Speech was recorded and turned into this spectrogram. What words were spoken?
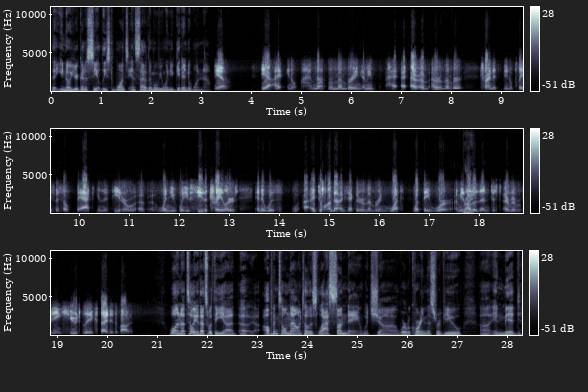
that you know you're going to see at least once inside of the movie when you get into one now. Yeah, yeah. I you know I'm not remembering. I mean, I I, I- remember trying to you know place myself back in the theater uh, when you when you see the trailers, and it was I don't I'm not exactly remembering what what they were. I mean, Right. other than just I remember being hugely excited about it. Well, and I'll tell you, that's what the uh, uh, up until now, until this last Sunday, which uh, we're recording this review uh, in mid.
